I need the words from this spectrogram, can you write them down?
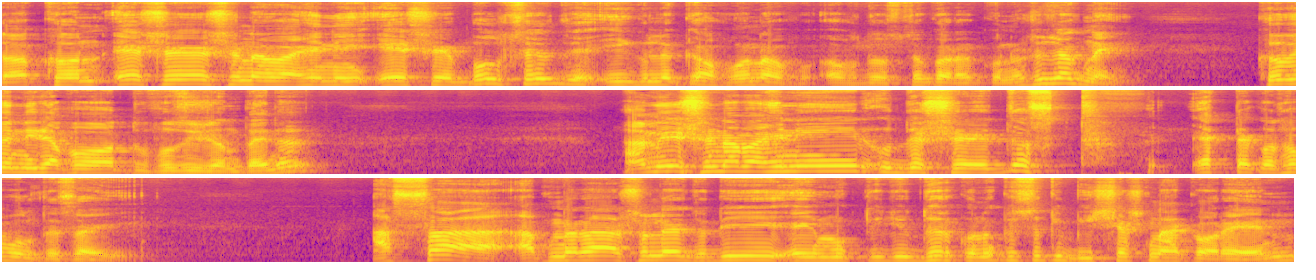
তখন এসে সেনাবাহিনী এসে বলছে যে এইগুলোকে অপমান অপ- অপদস্থ করার কোনো সুযোগ নেই। খুবই নিরাপদ পজিশন তাই না? আমি সেনাবাহিনীর উদ্দেশ্যে জাস্ট একটা কথা বলতে চাই। আচ্ছা আপনারা আসলে যদি এই মুক্তিযুদ্ধের কোনো কিছু কি বিশ্বাস না করেন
